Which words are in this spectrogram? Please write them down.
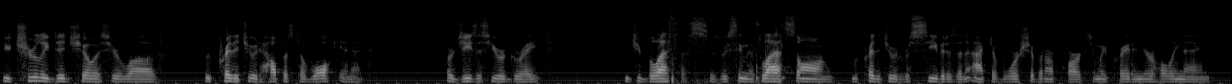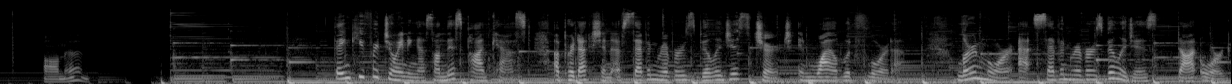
You truly did show us your love. We pray that you would help us to walk in it. Lord Jesus, you are great. Would you bless us as we sing this last song? We pray that you would receive it as an act of worship in our parts, and we pray it in your holy name. Amen. Thank you for joining us on this podcast, a production of Seven Rivers Villages Church in Wildwood, Florida. Learn more at sevenriversvillages.org.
